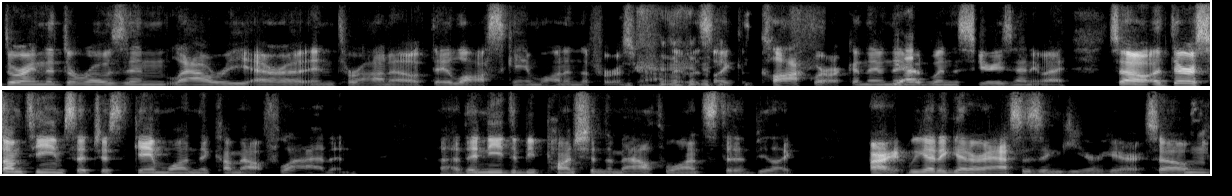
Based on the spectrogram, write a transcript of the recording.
during the DeRozan Lowry era in Toronto, they lost game one in the first round. It was like clockwork, and then they Yeah. would win the series anyway. So uh, there are some teams that just game one they come out flat, and uh, they need to be punched in the mouth once to be like, all right, we got to get our asses in gear here. So. Mm.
